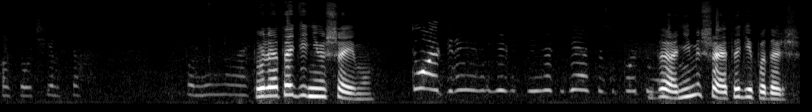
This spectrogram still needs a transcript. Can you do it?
Как я учился вспоминать. Толя, отойди, не мешай ему. Толя, из-за тебя я супой Да, не мешай, отойди подальше.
